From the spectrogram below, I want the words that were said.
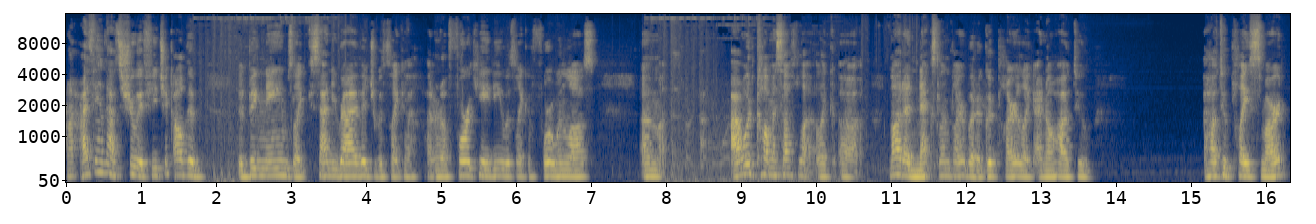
I, I think that's true. If you check all the the big names like Sandy Ravage with like a I don't know 4 KD with like a 4 win loss. Um, I would call myself like uh not an excellent player but a good player. Like I know how to how to play smart,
